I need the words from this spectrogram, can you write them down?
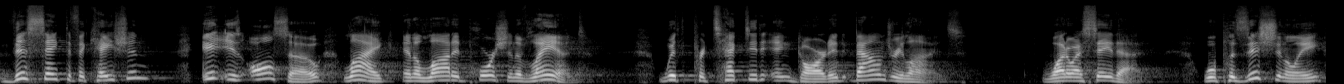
this sanctification, it is also like an allotted portion of land with protected and guarded boundary lines. Why do I say that? Well, positionally,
